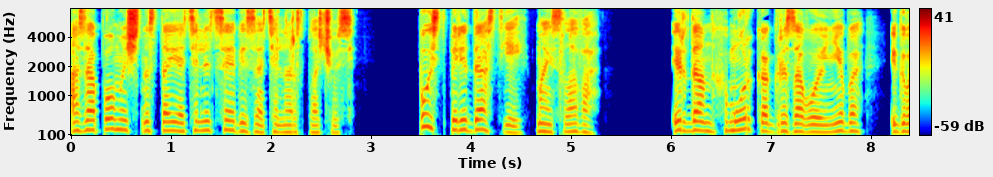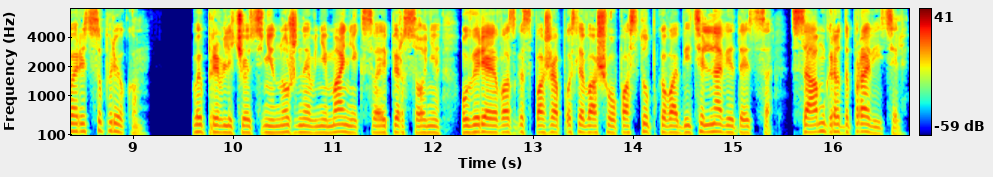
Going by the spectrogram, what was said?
А за помощь настоятельнице обязательно расплачусь. Пусть передаст ей мои слова. Ирдан хмур, как грозовое небо, и говорит с упреком. «Вы привлечете ненужное внимание к своей персоне. Уверяю вас, госпожа, после вашего поступка в обитель наведается сам градоправитель.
